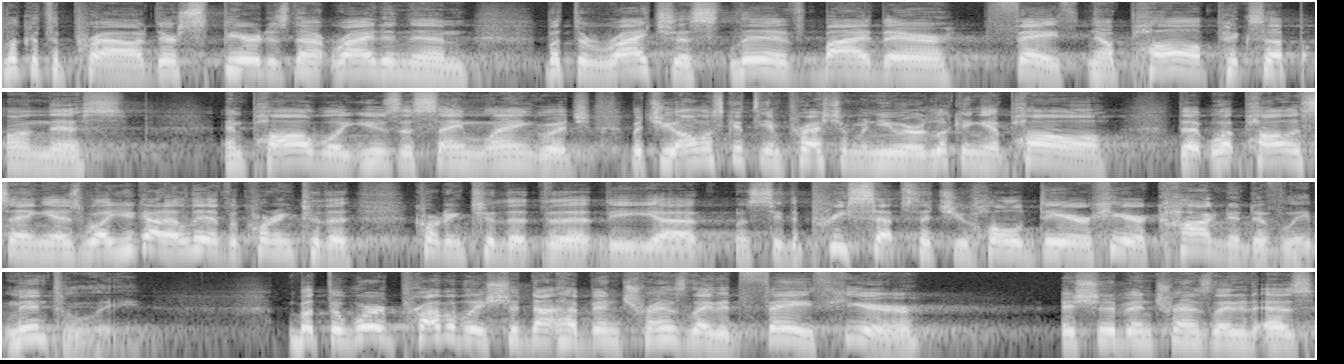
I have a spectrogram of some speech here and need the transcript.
Look at the proud. Their spirit is not right in them, but the righteous live by their faith. Now, Paul picks up on this, and Paul will use the same language, but you almost get the impression when you are looking at Paul that what Paul is saying is, well, you got to live according to the, according to the, the, the uh, let's see, the precepts that you hold dear here cognitively, mentally. But the word probably should not have been translated faith here it should have been translated as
